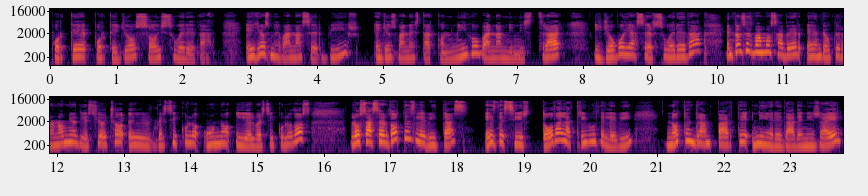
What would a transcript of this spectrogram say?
¿Por qué? Porque yo soy su heredad. Ellos me van a servir, ellos van a estar conmigo, van a ministrar y yo voy a ser su heredad. Entonces vamos a ver en Deuteronomio 18 el versículo 1 y el versículo 2. Los sacerdotes levitas, es decir, toda la tribu de Leví, no tendrán parte ni heredad en Israel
